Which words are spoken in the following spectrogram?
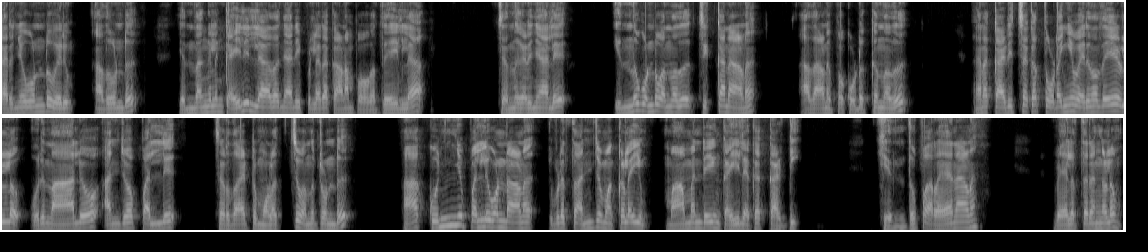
കരഞ്ഞുകൊണ്ട് വരും. അതുകൊണ്ട് എന്തെങ്കിലും കയ്യിലില്ലാതെ ഞാൻ ഈ പിള്ളേരെ കാണാൻ പോകത്തേയില്ല. ചെന്ന് കഴിഞ്ഞാൽ ഇന്ന് കൊണ്ടുവന്നത് ചിക്കനാണ്. അതാണ് ഇപ്പോൾ കൊടുക്കുന്നത്. അങ്ങനെ കഴിച്ചൊക്കെ തുടങ്ങി വരുന്നതേ ഉള്ളൂ. ഒരു നാലോ അഞ്ചോ പല്ല് ചെറുതായിട്ട് മുളച്ച് വന്നിട്ടുണ്ട്. ആ കുഞ്ഞു പല്ല് കൊണ്ടാണ് ഇവിടുത്തെ അഞ്ച് മക്കളെയും മാമന്റെയും കയ്യിലൊക്കെ കടി. എന്തു പറയാനാണ്? വേലത്തരങ്ങളും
